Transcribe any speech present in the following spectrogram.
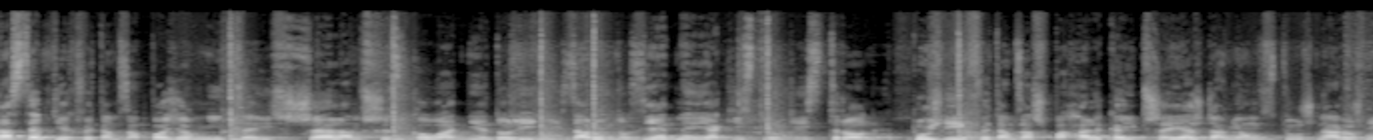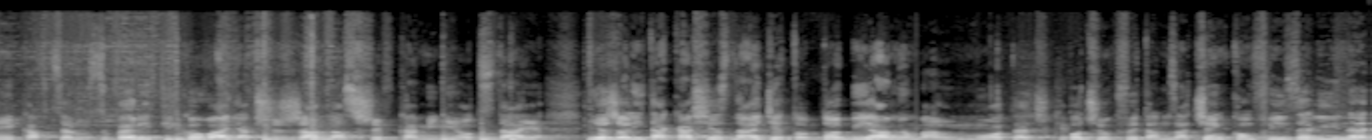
Następnie chwytam za poziomnicę i strzelam wszystko ładnie do linii, zarówno z jednej jak i z drugiej strony. Później chwytam za szpachelkę i przejeżdżam ją wzdłuż narożnika w celu zweryfikowania, czy żadna zszywka mi nie odstaje. Jeżeli taka się znajdzie, to dobijam ją małym młoteczkiem. Po czym chwytam za cienką frizelinę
